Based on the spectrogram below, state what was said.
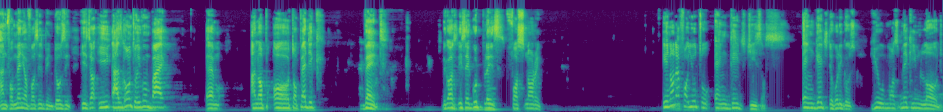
And for many of us, he's been dozing. He's he has gone to even buy um, an orthopedic bed because it's a good place for snoring. In order for you to engage Jesus, engage the Holy Ghost, you must make him Lord.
